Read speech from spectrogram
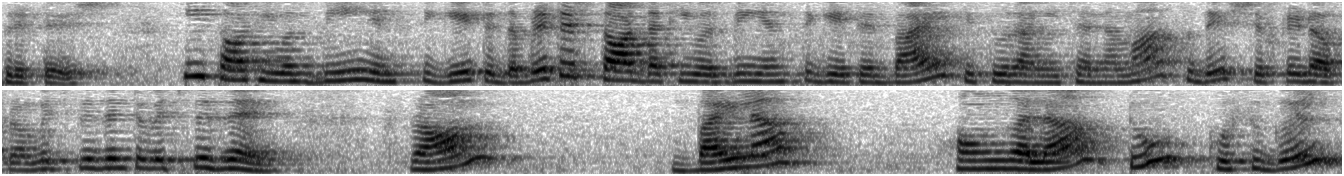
British. He thought he was being instigated, the British thought that he was being instigated by Kittur Rani Chennamma, so they shifted her from which prison to which prison? From Baila Hongala to Kusugal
